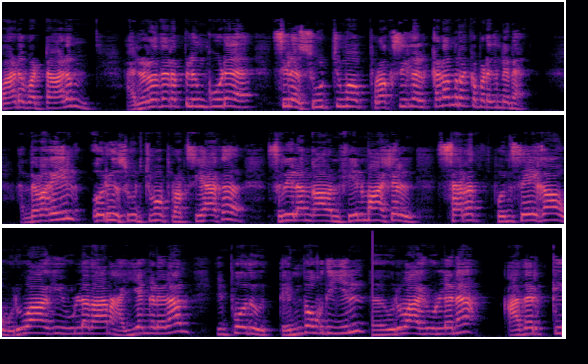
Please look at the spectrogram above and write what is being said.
பாடுபட்டாலும் அனுரதரப்பிலும் கூட சில சூட்சும புராக்சிகள் களமிறக்கப்படுகின்றன. அந்த வகையில் ஒரு சூட்சும புராக்சியாக ஸ்ரீலங்காவின் ஃபீல்ட் மார்ஷல் சரத் பொன்சேகா உருவாகி உள்ளதான ஐயங்கள் எல்லாம் இப்போது தென்பகுதியில் உருவாகி உள்ளன. அதற்கு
